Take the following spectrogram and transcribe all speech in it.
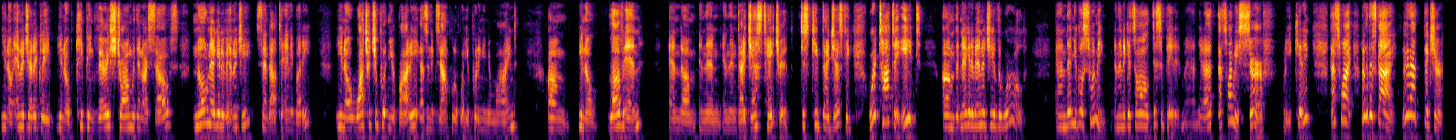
you know, energetically, you know, keeping very strong within ourselves. No negative energy send out to anybody. You know, watch what you put in your body as an example of what you're putting in your mind. Um, you know, love in, and um, and then and then digest hatred. Just keep digesting. We're taught to eat um, the negative energy of the world, and then you go swimming, and then it gets all dissipated, man. You know that, that's why we surf. What are you kidding? That's why. Look at this guy. Look at that picture.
